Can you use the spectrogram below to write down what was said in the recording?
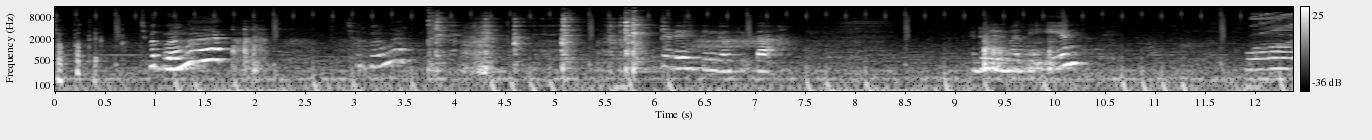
Cepet ya. cepet banget banget. Oke deh tinggal kita Aduh udah dimatiin. Wow.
